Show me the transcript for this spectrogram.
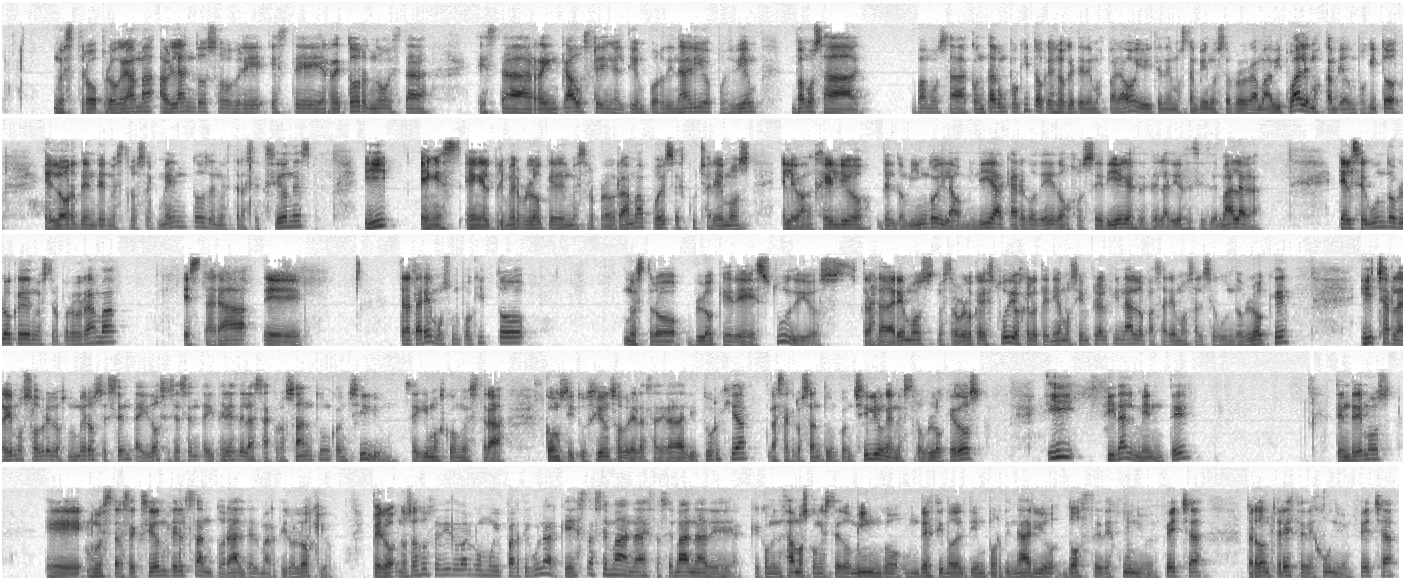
nuestro programa hablando sobre este retorno, esta, esta reencauce en el tiempo ordinario, pues bien, vamos a, vamos a contar un poquito qué es lo que tenemos para hoy. Hoy tenemos también nuestro programa habitual, hemos cambiado un poquito el orden de nuestros segmentos, de nuestras secciones y en, en el primer bloque de nuestro programa pues escucharemos el Evangelio del domingo y la homilía a cargo de don José Diegues desde la diócesis de Málaga. El segundo bloque de nuestro programa estará, eh, trataremos un poquito nuestro bloque de estudios. Trasladaremos nuestro bloque de estudios, que lo teníamos siempre al final, lo pasaremos al segundo bloque y charlaremos sobre los números 62 y 63 de la Sacrosantum Concilium. Seguimos con nuestra constitución sobre la Sagrada Liturgia, la Sacrosantum Concilium, en nuestro bloque 2. Y finalmente tendremos eh, nuestra sección del santoral, del martirologio. Pero nos ha sucedido algo muy particular, que esta semana, esta semana de, que comenzamos con este domingo, un décimo del tiempo ordinario, 12 de junio en fecha, perdón, 13 de junio en fecha,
